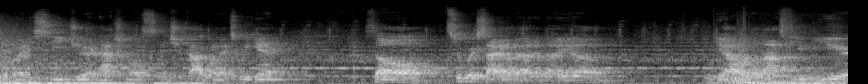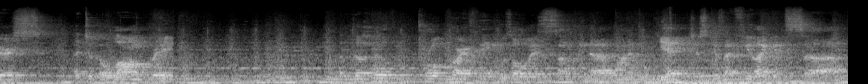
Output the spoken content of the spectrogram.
getting to see junior nationals in Chicago next weekend. So super excited about it. I, uh, yeah, over the last few years, I took a long break. The whole pro card thing was always something that I wanted to get, just because I feel like it's, uh,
